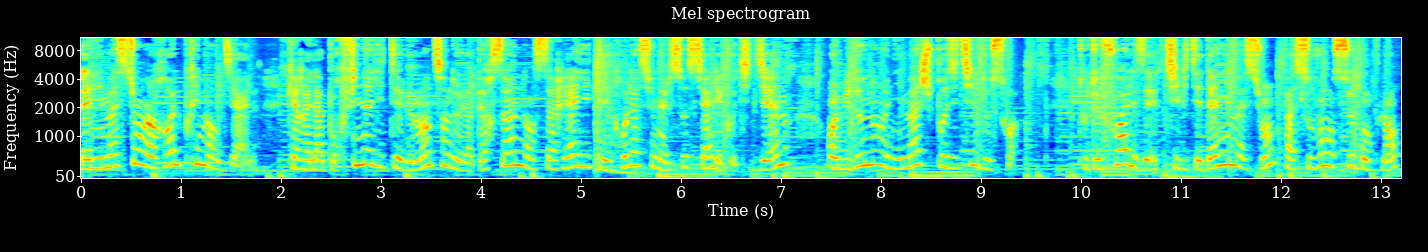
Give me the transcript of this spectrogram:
l'animation a un rôle primordial, car elle a pour finalité le maintien de la personne dans sa réalité relationnelle sociale et quotidienne, en lui donnant une image positive de soi. Toutefois, les activités d'animation passent souvent au second plan,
